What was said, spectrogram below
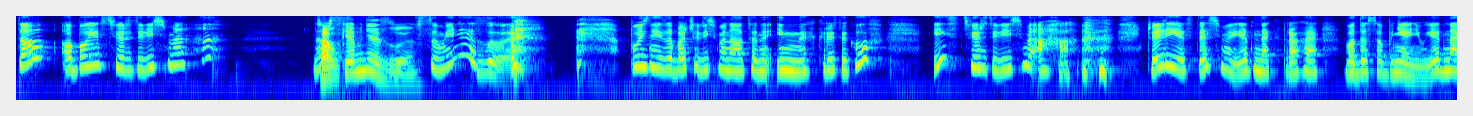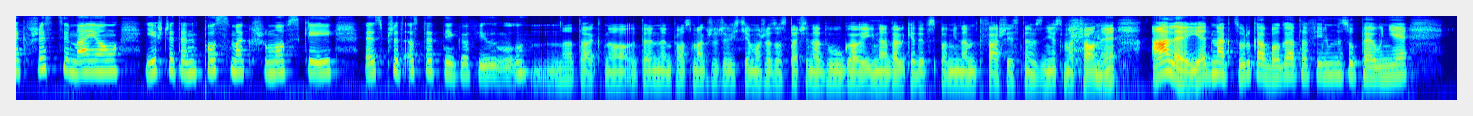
to oboje stwierdziliśmy, "Ha, no Całkiem niezły. w sumie niezły. Później zobaczyliśmy na oceny innych krytyków i stwierdziliśmy, aha, czyli jesteśmy jednak trochę w odosobnieniu. Jednak wszyscy mają jeszcze ten posmak szumowskiej e, sprzed ostatniego filmu. No tak, no ten posmak rzeczywiście może zostać na długo i nadal, kiedy wspominam twarz, jestem zniesmaczony, ale jednak Córka Boga to film zupełnie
